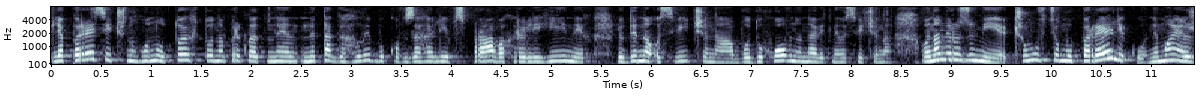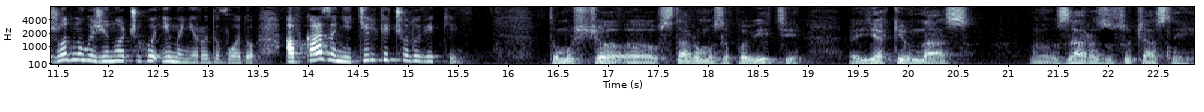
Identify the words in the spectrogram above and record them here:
для пересічного, ну той, хто, наприклад, не, не так глибоко взагалі в справах релігійних, людина освічена або духовно навіть не освічена, вона не розуміє, чому в цьому переліку немає жодного жіночого імені родоводу, а вказані тільки чоловіки. Тому що в старому заповіті, як і в нас, е, зараз у сучасній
